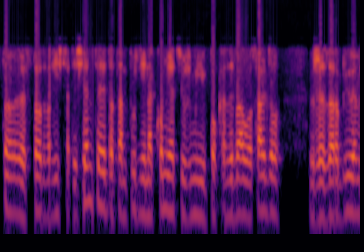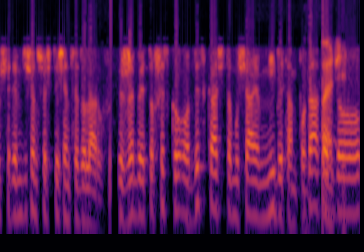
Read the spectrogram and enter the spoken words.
100, 120 tysięcy, to tam później na koniec już mi pokazywało saldo, że zarobiłem 76 tysięcy dolarów. Żeby to wszystko odzyskać, to musiałem niby tam podatek do,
